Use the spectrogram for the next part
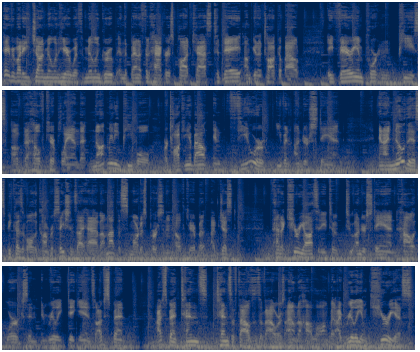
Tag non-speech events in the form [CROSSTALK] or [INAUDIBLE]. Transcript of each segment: Hey, everybody, John Millen here with Millen Group and the Benefit Hackers podcast. Today, I'm going to talk about a very important piece of the healthcare plan that not many people are talking about and fewer even understand. And I know this because of all the conversations I have. I'm not the smartest person in healthcare, but I've just had a curiosity to to understand how it works and, and really dig in. So I've spent I've spent tens tens of thousands of hours. I don't know how long, but I really am curious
